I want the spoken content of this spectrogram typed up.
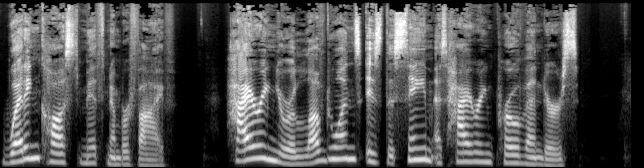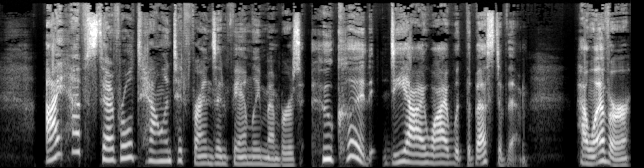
Wedding cost myth number five. Hiring your loved ones is the same as hiring pro vendors. I have several talented friends and family members who could DIY with the best of them. However,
